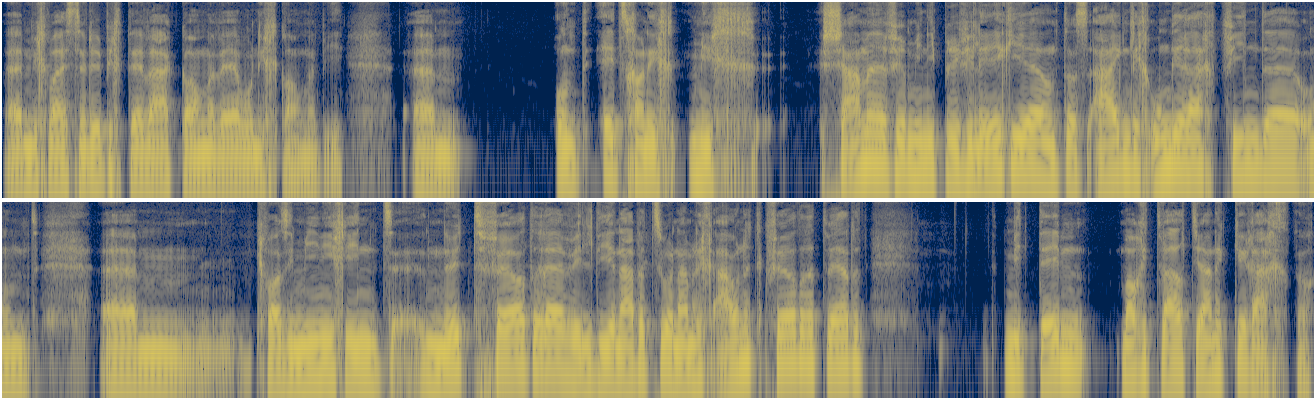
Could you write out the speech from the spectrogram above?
ähm, ich weiß nicht, ob ich den Weg gegangen wäre, wo ich gegangen bin. Ähm, und jetzt kann ich mich schämen für meine Privilegien und das eigentlich ungerecht finden und ähm, quasi meine Kinder nicht fördern, weil die nebenzu nämlich auch nicht gefördert werden. Mit dem mache ich die Welt ja auch nicht gerechter.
